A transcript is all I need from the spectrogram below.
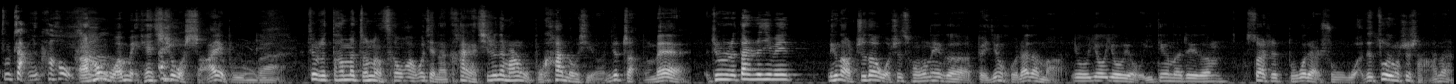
都长得可好看。然后我每天其实我啥也不用干，就是他们整整策划，我简单看一看。其实那玩意儿我不看都行，你就整呗。就是，但是因为领导知道我是从那个北京回来的嘛，又又又有一定的这个算是读过点书。我的作用是啥呢？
